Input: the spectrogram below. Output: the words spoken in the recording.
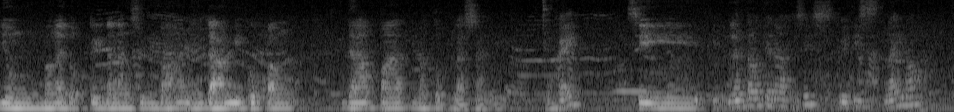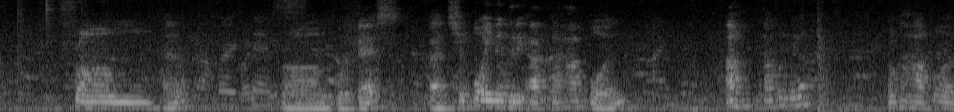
yung mga doktrina ng simbahan. Ang dami ko pang dapat matuklasan. Okay? Si, ilang taon ka na, sis? 29, no? from, ano? Cortez. From Cortez. At siya po ay nag-react kahapon. Ah, kahapon ba yun? Nung kahapon.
